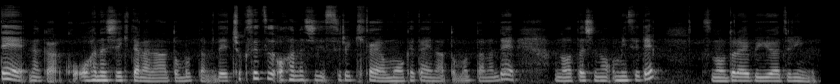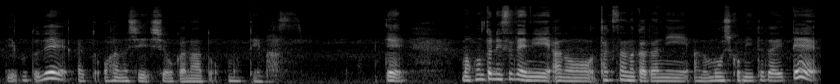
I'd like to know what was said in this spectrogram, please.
でなんかこうお話できたらなと思ったので直接お話しする機会を設けたいなと思ったのであの私のお店でそのドライブ Your Dream っていうことでとお話ししようかなと思っています。でまあ、本当にすでにあのたくさんの方にあの申し込みいただいて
